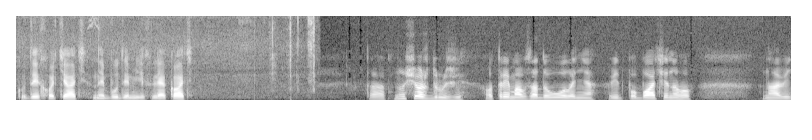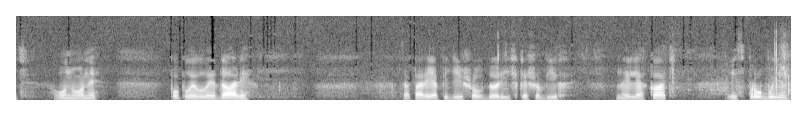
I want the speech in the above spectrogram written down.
куди хочуть, не будемо їх лякати. Так, ну що ж, друзі, отримав задоволення від побаченого. Навіть вон вони попливли далі. Тепер я підійшов до річки, щоб їх не лякати. І спробуємо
